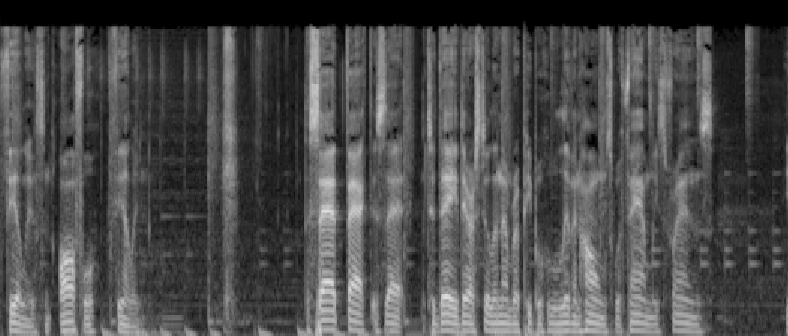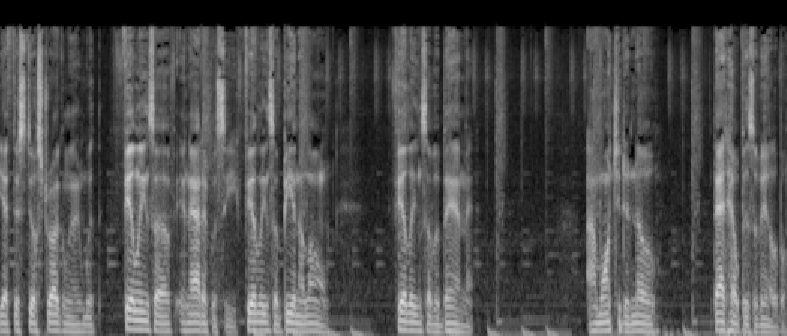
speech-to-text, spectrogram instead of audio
feeling. It's an awful feeling. The sad fact is that today there are still a number of people who live in homes with families, friends, yet they're still struggling with feelings of inadequacy, feelings of being alone, feelings of abandonment. I want you to know that help is available.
